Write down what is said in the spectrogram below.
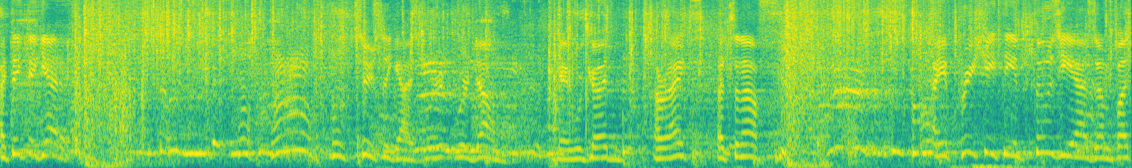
I think they get it. Seriously, guys, we're, we're done. Okay, we're good? All right? That's enough. I appreciate the enthusiasm, but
